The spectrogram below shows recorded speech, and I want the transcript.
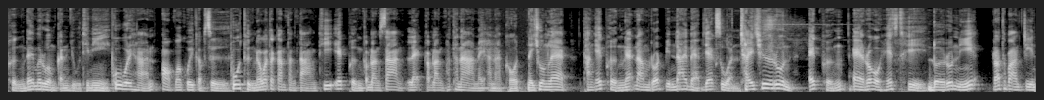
เผิงได้มารวมกันอยู่ที่นี่ ผู้บริหารออกมาคุยกับสื่อ พูดถึงนวัตกรรมต่างๆ ที่ X เผิงกำลังสร้างและกำลังพัฒนาในอนาคต ในช่วงแรกทาง X เผิงแนะนำรถบินได้แบบแยกส่วน ใช้ชื่อรุ่น X เผิง Aero HT โดยรุ่นนี้ รัฐบาลจีน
